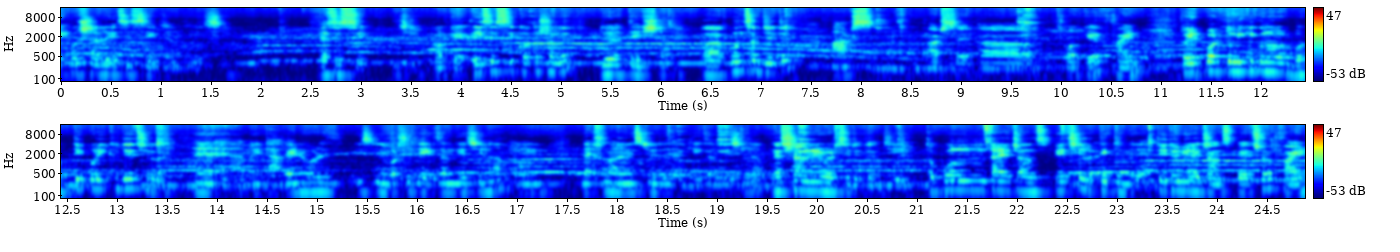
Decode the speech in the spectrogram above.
একুশ সালে এসএসসি এক্সাম দিয়েছি। এসএসসি ওকে এইচএসসি কত সালে? দু হাজার তেইশ সালে। কোন সাবজেক্টে আর্টস আর্টসে ওকে ফাইন তো এরপর তুমি কি কোনো ভর্তি পরীক্ষা দিয়েছিলে? হ্যাঁ আমি ঢাকা ইউনিভার্সিটি এক্সাম দিয়েছিলাম এবং ন্যাশনাল ইনস্টিটিউটে এক্সাম দিয়েছিলাম। ন্যাশনাল ইউনিভার্সিটিতে জি। তো কোনটায় চান্স পেয়েছিলে? তৃতীয় মিলে তিতুমিরে চান্স পেয়েছ ফাইন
